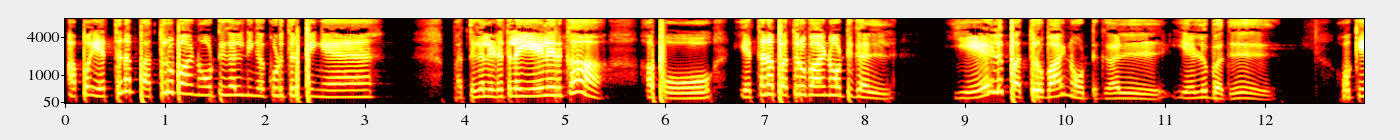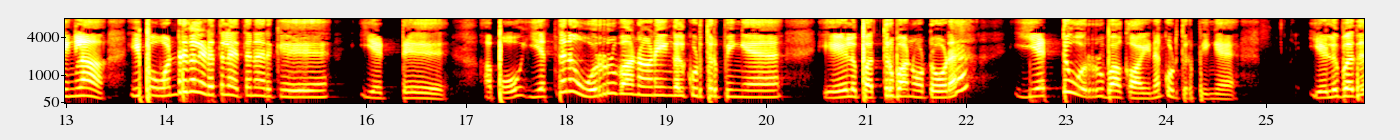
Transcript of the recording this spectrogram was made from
அப்போ எத்தனை பத்து ரூபாய் நோட்டுகள் நீங்கள் கொடுத்துருப்பீங்க? பத்துகள் இடத்துல ஏழு இருக்கா? அப்போ எத்தனை பத்து ரூபாய் நோட்டுகள்? ஏழு பத்து ரூபாய் நோட்டுகள். எழுபது. ஓகேங்களா? இப்போ ஒன்றுகள் இடத்துல எத்தனை இருக்கு? எட்டு. அப்போ எத்தனை ஒரு ரூபா நாணயங்கள் கொடுத்துருப்பீங்க? ஏழு பத்து ரூபா நோட்டோட எட்டு ஒரு ரூபா காயினை கொடுத்துருப்பீங்க. எழுபது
